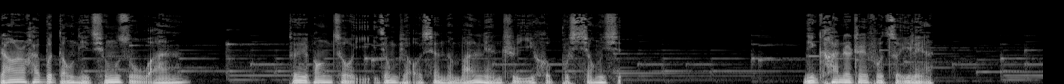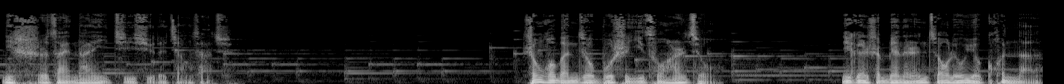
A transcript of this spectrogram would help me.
然而还不等你倾诉完，对方就已经表现的满脸质疑和不相信。你看着这副嘴脸，你实在难以继续的讲下去。生活本就不是一蹴而就。你跟身边的人交流越困难，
